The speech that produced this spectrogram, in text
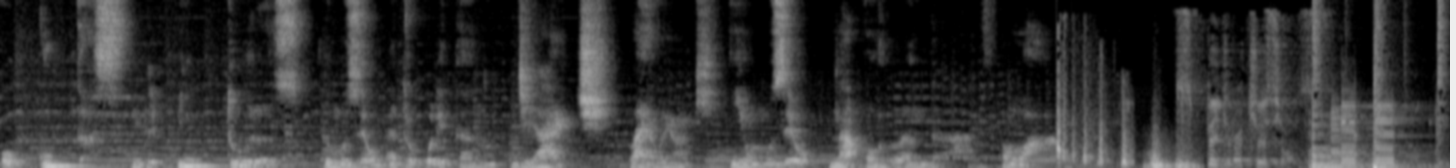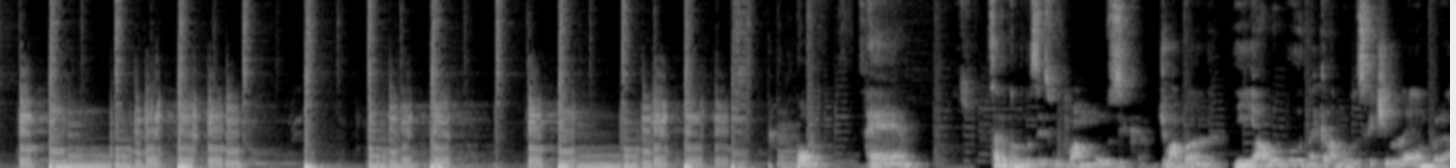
ocultas entre pinturas do Museu Metropolitano de Arte, lá em Nova York, e um museu na Holanda. Vamos lá. Speed Notícias. Bom, é, sabe quando você escuta uma música de uma banda e algo naquela música te lembra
